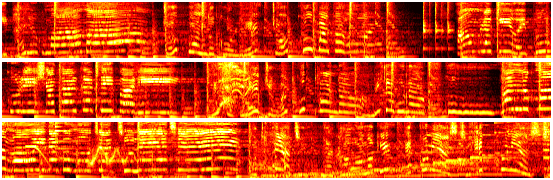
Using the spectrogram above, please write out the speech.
খেলি ভালুক মামা। চোখ বন্ধ করলে চক্ষু ব্যথা হয়। আমরা কি ওই পুকুরে সাঁতার কাটতে পারি? পুকুরে জল খুব ঠান্ডা আমি যাব না। হু, মামা ওই দেখো মোচা চলে আছে। কোথায় আছে? দেখাও আমাকে। এক্ষুনি আসছি এক্ষুনি আসছি।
